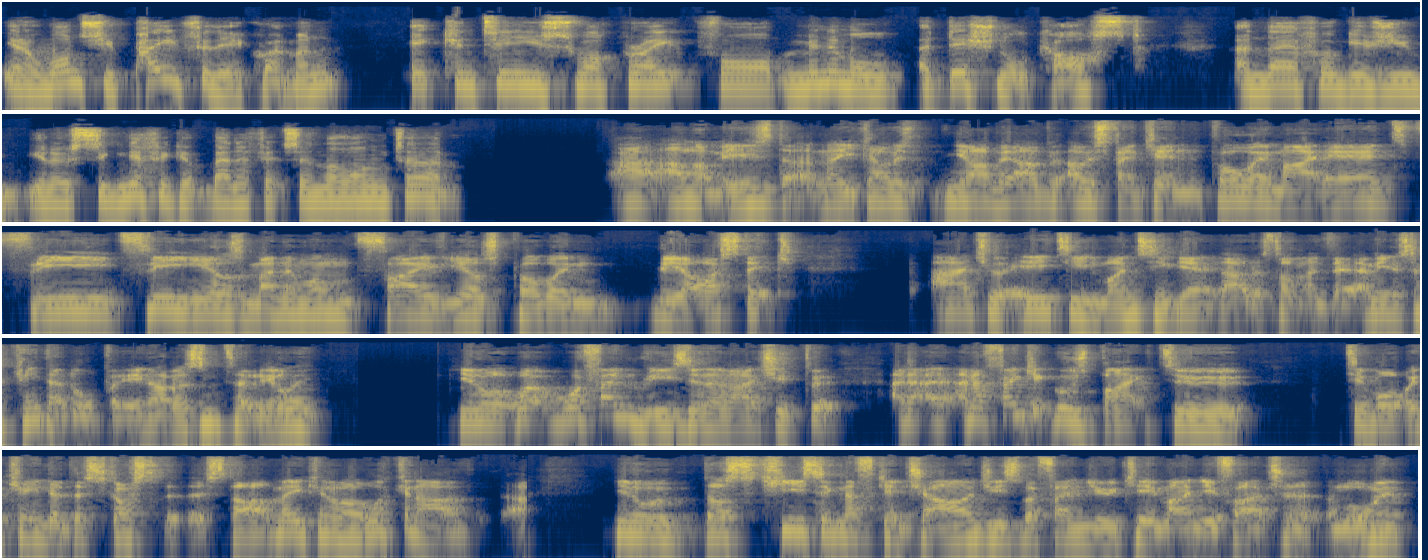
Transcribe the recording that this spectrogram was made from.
You know, once you've paid for the equipment, it continues to operate for minimal additional cost and therefore gives you, you know, significant benefits in the long term. I, am amazed at Mike. I was, you know, I, I, was thinking probably in my head three three years minimum, five years probably realistic. Actually, eighteen months and get that return on. I mean, it's a kind of no brainer, isn't it? Really, you know, what within reason and actually put and I, and I think it goes back to to what we kind of discussed at the start, Mike. And we're looking at, you know, there's key significant challenges within UK manufacturing at the moment.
